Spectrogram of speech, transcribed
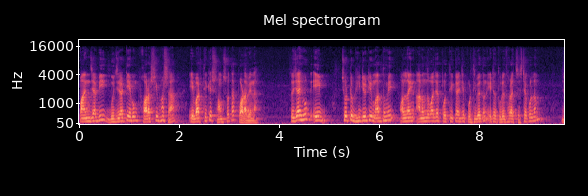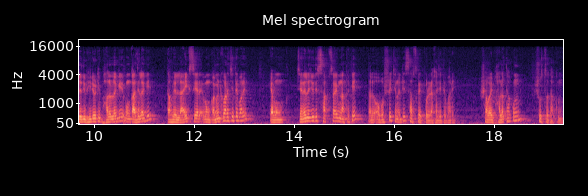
পাঞ্জাবি, গুজরাটি এবং ফরাসি ভাষা এবার থেকে সংসদ আর পড়াবে না। তো যাই হোক, এই ছোট্ট ভিডিওটির মাধ্যমে অনলাইন আনন্দবাজার পত্রিকায় যে প্রতিবেদন, এটা তুলে ধরার চেষ্টা করলাম। যদি ভিডিওটি ভালো লাগে এবং কাজে লাগে, তাহলে লাইক, শেয়ার এবং কমেন্ট করা যেতে পারে। এবং চ্যানেলে যদি সাবস্ক্রাইব না থাকে, তাহলে অবশ্যই চ্যানেলটি সাবস্ক্রাইব করে রাখা যেতে পারে। সবাই ভালো থাকুন, সুস্থ থাকুন।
